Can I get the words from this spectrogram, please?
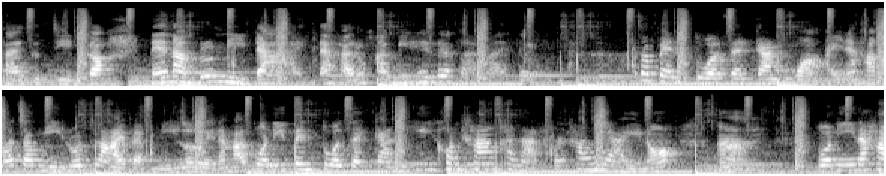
ไตล์ตุ๊ดจีนก็แนะนำรุ่นนี้ได้นะคะ ลูกค้ามีให้เลือกหลากหลายเลยนะคะก็จะเป็นตัวใจกันหวายนะคะ ก็จะมีลวดลายแบบนี้เลยนะคะ ตัวนี้เป็นตัวใจกันที่ค่อนข้างขนาดค่อนข้างใหญ่เนาะอ่าตัวนี้นะคะ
